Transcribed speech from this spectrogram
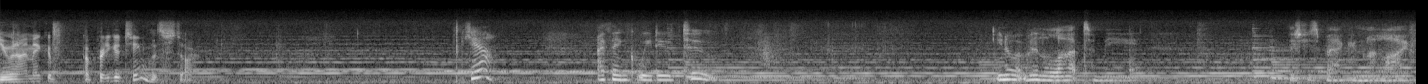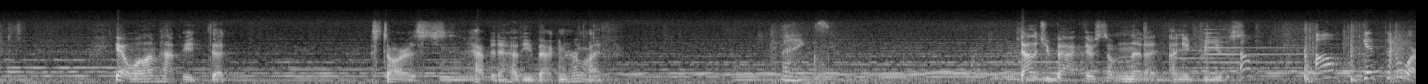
you and I make a, a pretty good team with Starr. Yeah, I think we do too. You know, it meant a lot to me that she's back in my life. Yeah, well, I'm happy that Starr is happy to have you back in her life. Thanks. Now that you're back, there's something that I, I need for you to s- Oh, I'll get the door.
